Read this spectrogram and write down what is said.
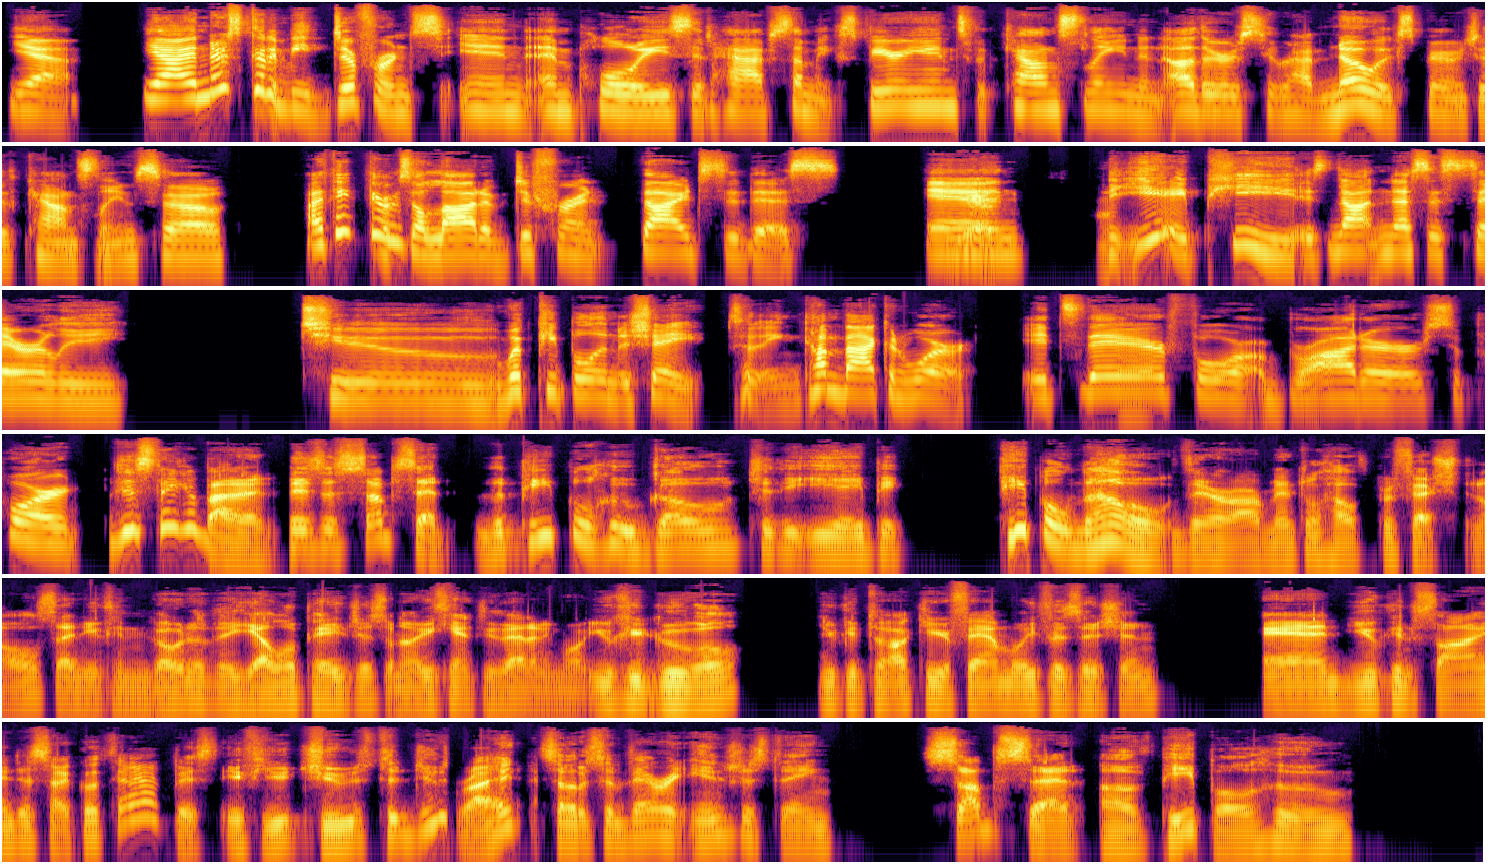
Yeah. Yeah. And there's going to be difference in employees that have some experience with counseling and others who have no experience with counseling. So I think there's a lot of different sides to this. And. Hmm. the EAP is not necessarily to whip people into shape so they can come back and work. It's there for a broader support. Just think about it. There's a subset. The people who go to the EAP, people know there are mental health professionals, and you can go to the yellow pages. No, you can't do that anymore. You could Google, you could talk to your family physician, and you can find a psychotherapist if you choose to do right. So it's a very interesting subset of people who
